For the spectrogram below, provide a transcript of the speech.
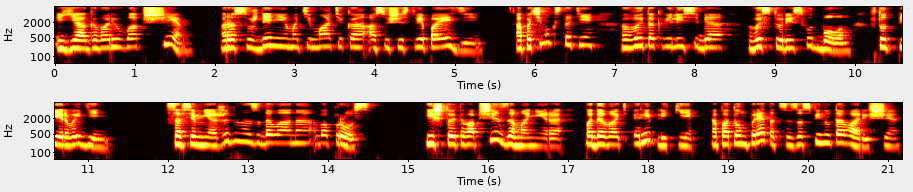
«Я говорю вообще», рассуждение математика о существе поэзии. А почему, кстати, вы так вели себя в истории с футболом в тот первый день? Совсем неожиданно задала она вопрос. И что это вообще за манера подавать реплики, а потом прятаться за спину товарища?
